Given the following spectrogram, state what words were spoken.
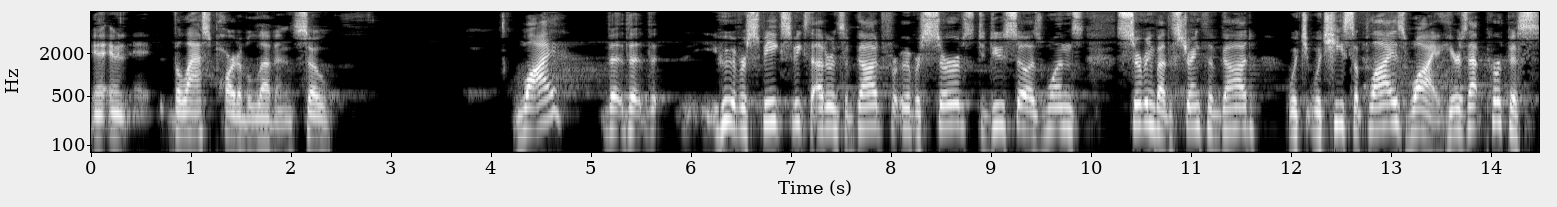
and, and the last part of 11. So why? The, the, the, whoever speaks, speaks the utterance of God, for whoever serves to do so as one's serving by the strength of God, which, which he supplies. Why? Here's that purpose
